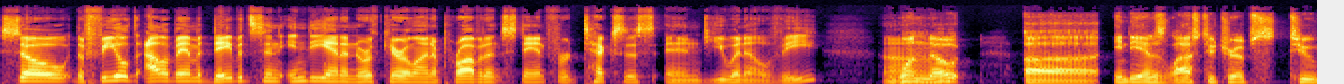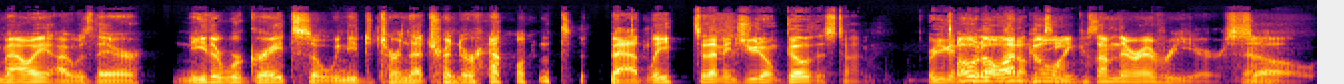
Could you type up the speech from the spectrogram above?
So the field: Alabama, Davidson, Indiana, North Carolina, Providence, Stanford, Texas, and UNLV. One Um, note. Uh, Indiana's last two trips to Maui, I was there. Neither were great, so we need to turn that trend around badly. So that means you don't go this time. Or are you going to Oh put all no, I'm going because I'm there every year. So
